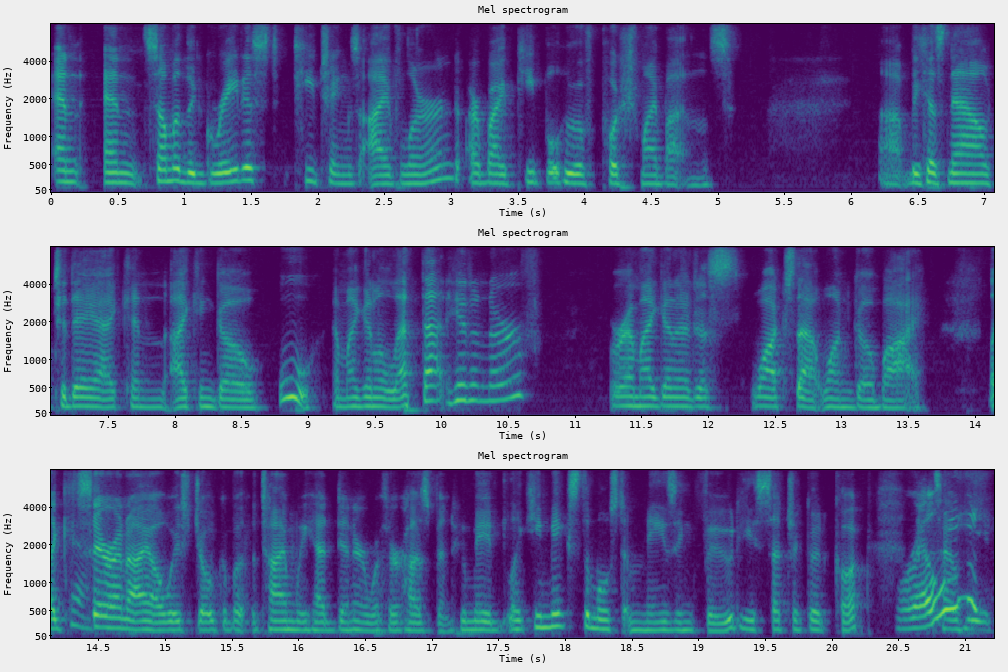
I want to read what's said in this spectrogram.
And and some of the greatest teachings I've learned are by people who have pushed my buttons. Uh, because now today I can I can go, ooh, am I going to let that hit a nerve, or am I going to just watch that one go by? Like Yeah. Sarah and I always joke about the time we had dinner with her husband, who made like he makes the most amazing food. He's such a good cook. Really? he,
